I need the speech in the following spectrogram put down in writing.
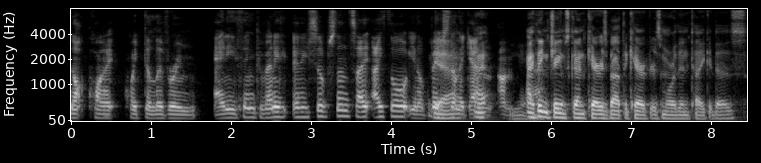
not quite quite delivering anything of any any substance. I, I thought, you know, based yeah, on again, I, yeah. I, think James Gunn cares about the characters more than Taika does.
